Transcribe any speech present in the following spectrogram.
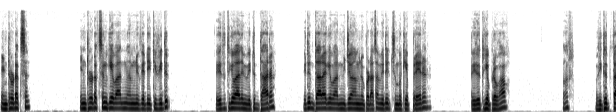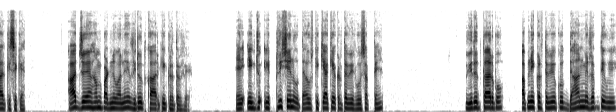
इंट्रोडक्शन इंट्रोडक्शन के बाद में हमने पढ़ी थी विद्युत विद्युत के बाद में विद्युत धारा विद्युत धारा के बाद में जो हमने पढ़ा था विद्युत चुंबकीय प्रेरण, विद्युत के प्रभाव और विद्युत कार किसे कहते हैं। आज जो है हम पढ़ने वाले हैं विद्युत कार के कर्तव्य। यानी एक जो इलेक्ट्रीशियन होता है, उसके क्या क्या कर्तव्य हो सकते हैं? विद्युत कार को अपने कर्तव्यों को ध्यान में रखते हुए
